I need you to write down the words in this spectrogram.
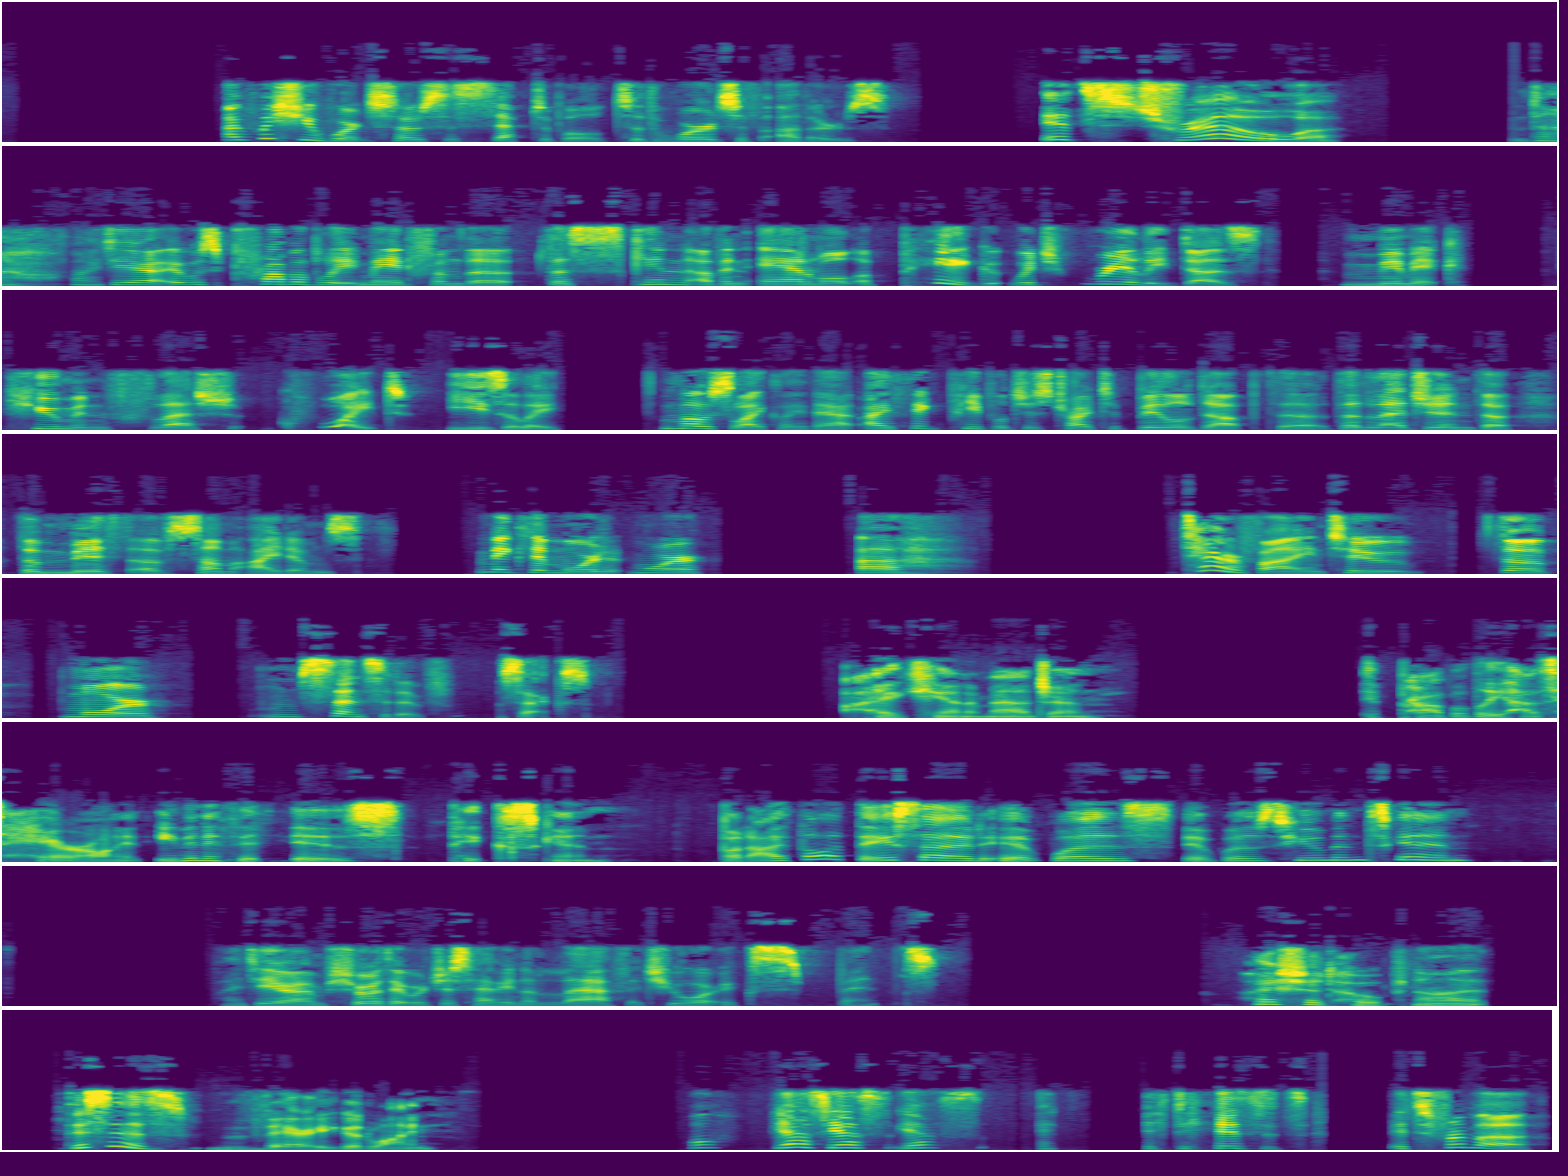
I wish you weren't so susceptible to the words of others. It's true. No, my dear, it was probably made from the, the skin of an animal, a pig, which really does mimic human flesh quite easily. Most likely that. I think people just tried to build up the, the legend, the, the myth of some items. Make them more, more, uh, terrifying to the more mm, sensitive sex. I can't imagine. It probably has hair on it, even if it is pig skin. But I thought they said it was it was human skin. My dear, I'm sure they were just having a laugh at your expense. I should hope not. This is very good wine. Well, yes, yes, yes. It it is. It's it's from a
